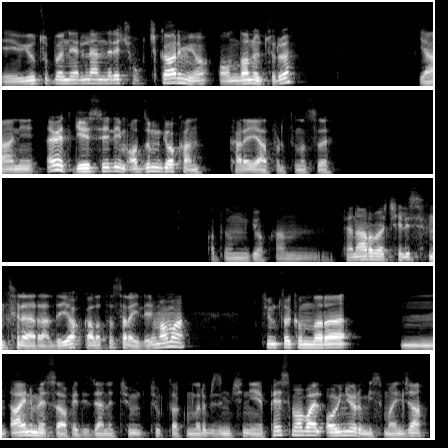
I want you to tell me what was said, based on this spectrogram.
e, YouTube önerilenlere çok çıkarmıyor. Ondan ötürü. Yani evet GS'liyim. Adım Gökhan. Karayel Fırtınası. Adım Gökhan. Fenerbahçelisindir herhalde. Yok Galatasaraylıyım ama tüm takımlara hmm, aynı mesafedeyiz. Yani tüm Türk takımları bizim için iyi. PES Mobile oynuyorum İsmailcan.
